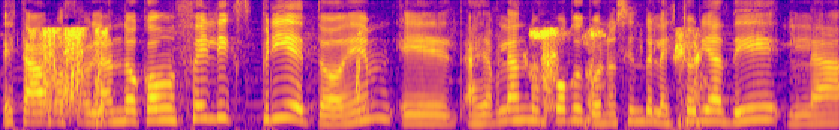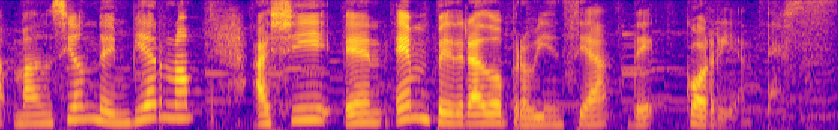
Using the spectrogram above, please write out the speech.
Estábamos hablando con Félix Prieto, ¿eh? ¿eh? hablando un poco y conociendo la historia de la mansión de invierno allí en Empedrado, provincia de Corrientes.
